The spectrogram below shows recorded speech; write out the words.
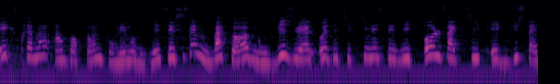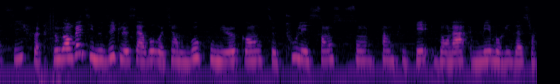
extrêmement importantes pour mémoriser. C'est le système VACOB, donc visuel, auditif, kinesthésique, olfactif et gustatif. Donc en fait, il nous dit que le cerveau retient beaucoup mieux quand tous les sens sont impliqués dans la mémorisation.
